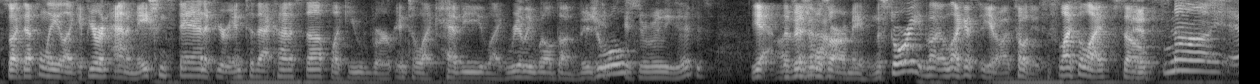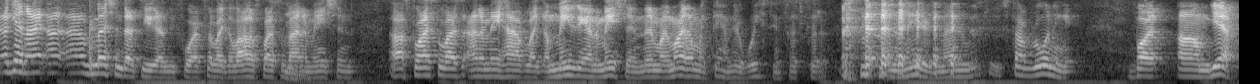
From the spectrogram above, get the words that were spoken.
so i definitely like if you're an animation stan if you're into that kind of stuff like you were into like heavy like really well done visuals. It's really good. It's, yeah the check it visuals are amazing. The story like i said you know i told you it's a slice of life so It's no, again, I, I I've mentioned that to you guys before. I feel like a lot of slice of animation, uh, slice of life anime have like amazing animation, and in my mind, I'm like, damn, they're wasting such good animators, man. Stop ruining it. But um, yeah,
